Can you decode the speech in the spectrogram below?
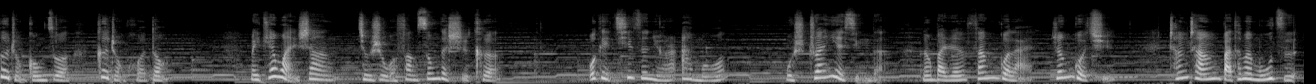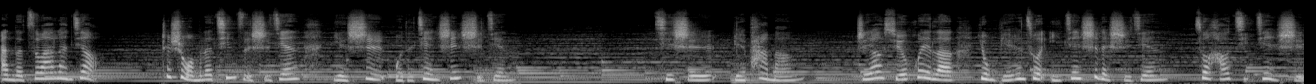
各种工作，各种活动，每天晚上就是我放松的时刻。我给妻子女儿按摩，我是专业型的，能把人翻过来扔过去，常常把他们母子按得吱哇乱叫。这是我们的亲子时间，也是我的健身时间。其实别怕忙，只要学会了用别人做一件事的时间做好几件事，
